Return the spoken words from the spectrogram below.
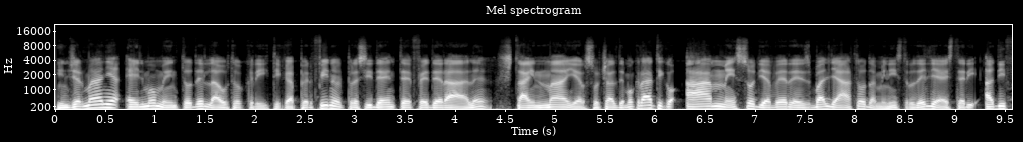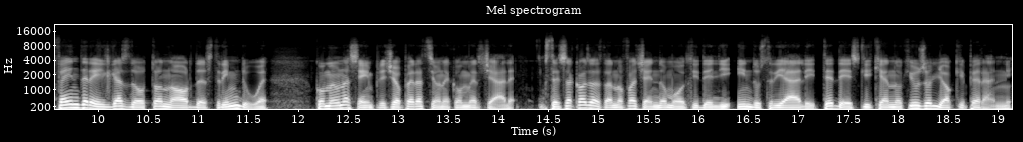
In Germania è il momento dell'autocritica. Perfino il presidente federale, Steinmeier, socialdemocratico, ha ammesso di avere sbagliato da ministro degli esteri a difendere il gasdotto Nord Stream 2 come una semplice operazione commerciale. Stessa cosa stanno facendo molti degli industriali tedeschi che hanno chiuso gli occhi per anni.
